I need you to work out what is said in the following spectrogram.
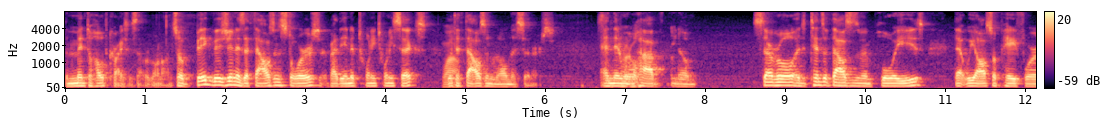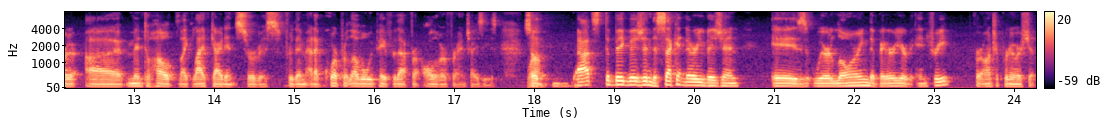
the mental health crisis that we're going on so big vision is a thousand stores by the end of 2026 wow. with a thousand wellness centers That's and then we'll have you know several uh, tens of thousands of employees that we also pay for uh, mental health like life guidance service for them at a corporate level we pay for that for all of our franchisees so wow. that's the big vision the secondary vision is we're lowering the barrier of entry for entrepreneurship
